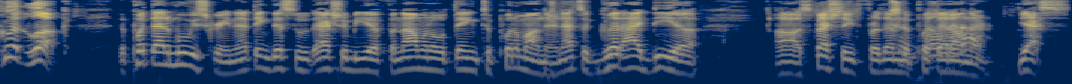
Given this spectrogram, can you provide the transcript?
good look to put that in movie screen. And I think this would actually be a phenomenal thing to put them on there. And that's a good idea, uh, especially for them To to, put that on up. there. Yes,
